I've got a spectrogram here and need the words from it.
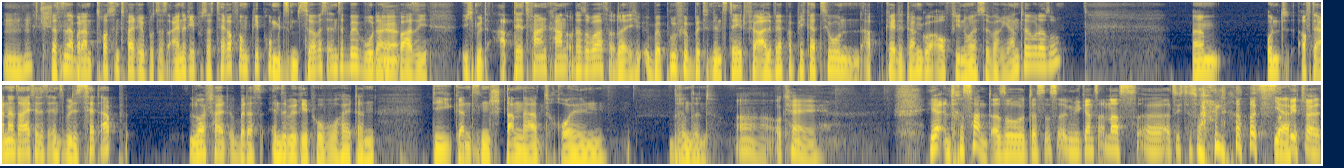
Mhm. Das sind aber dann trotzdem zwei Repos. Das eine Repo ist das Terraform-Repo mit diesem Service Ansible, wo dann Ja. quasi ich mit Updates fahren kann oder sowas. Oder ich überprüfe bitte den State für alle Web-Applikationen und upgrade Django auf die neueste Variante oder so. Ähm, und auf der anderen Seite das Ansible Setup läuft halt über das Ansible-Repo, wo halt dann die ganzen Standardrollen drin sind. Ah, okay. Ja, interessant. Also, das ist irgendwie ganz anders, äh, als ich das war. Das Ja. auf jeden Fall,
